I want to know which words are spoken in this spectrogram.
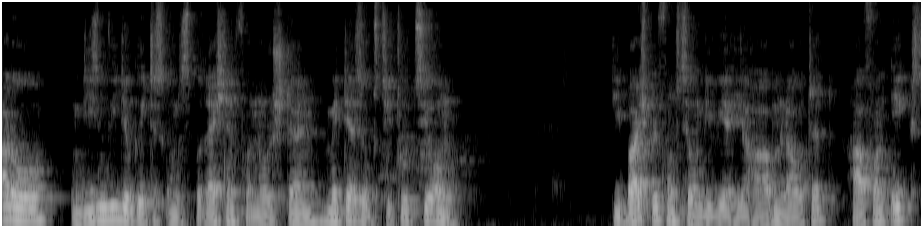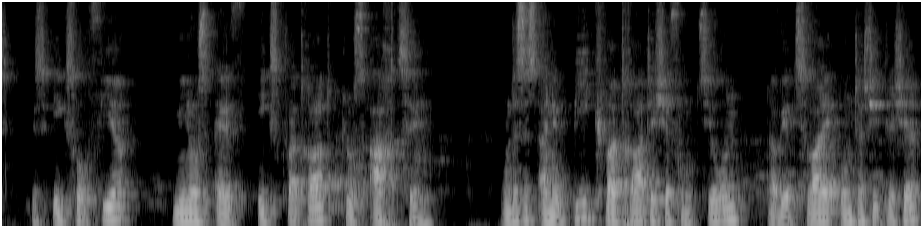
Hallo, in diesem Video geht es um das Berechnen von Nullstellen mit der Substitution. Die Beispielfunktion, die wir hier haben, lautet h von x ist x hoch 4 minus 11x plus 18. Und es ist eine biquadratische Funktion, da wir zwei unterschiedliche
